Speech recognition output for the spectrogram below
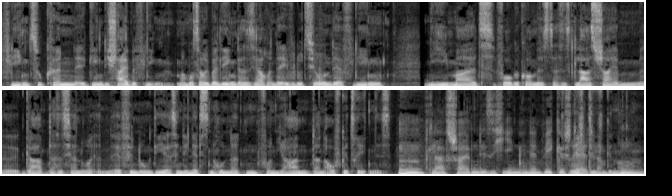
fliegen zu können, äh, gegen die Scheibe fliegen. Man muss auch überlegen, dass es ja auch in der Evolution der Fliegen niemals vorgekommen ist, dass es Glasscheiben äh, gab. Das ist ja nur eine Erfindung, die erst in den letzten Hunderten von Jahren dann aufgetreten ist. Mm, Glasscheiben, die sich ihnen in den Weg gestellt Richtig, haben. genau. Mm.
